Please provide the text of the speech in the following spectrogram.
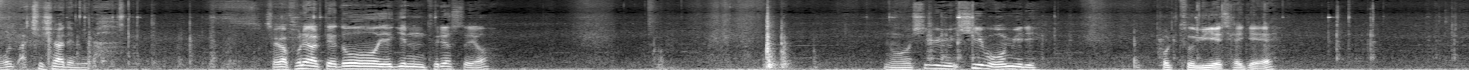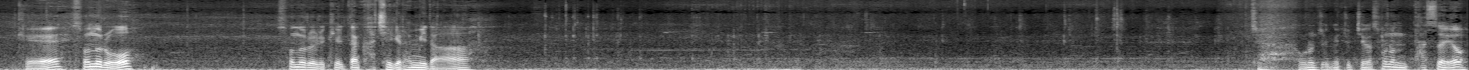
이걸 맞추셔야 됩니다. 제가 분해할 때도 얘기는 드렸어요. 어, 12, 15mm 볼트 위에 3개 이렇게 손으로 손으로 이렇게 일단 가체기를 합니다. 자, 오른쪽, 왼쪽 제가 손은 다 써요.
